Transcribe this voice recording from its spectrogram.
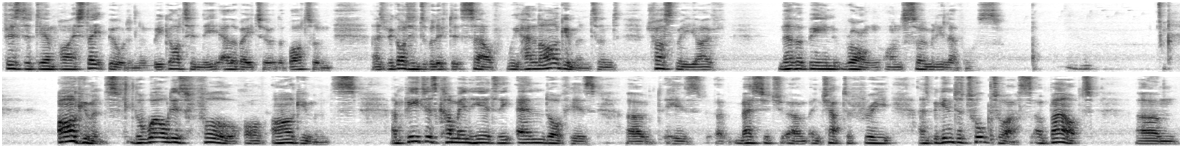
visited the Empire State Building and we got in the elevator at the bottom. And as we got into the lift itself, we had an argument. And trust me, I've never been wrong on so many levels. Arguments. The world is full of arguments. And Peter's come in here to the end of his uh, his uh, message um, in chapter three and is beginning to talk to us about um,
